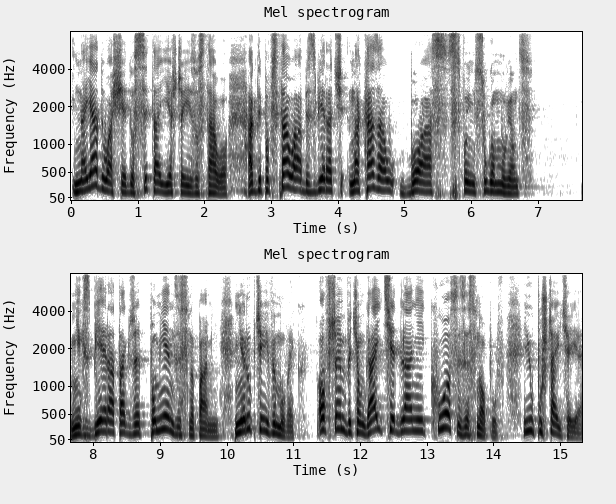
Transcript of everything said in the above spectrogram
i najadła się do syta i jeszcze jej zostało. A gdy powstała, aby zbierać, nakazał Boaz swoim sługom mówiąc, niech zbiera także pomiędzy snopami, nie róbcie jej wymówek. Owszem, wyciągajcie dla niej kłosy ze snopów i upuszczajcie je.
